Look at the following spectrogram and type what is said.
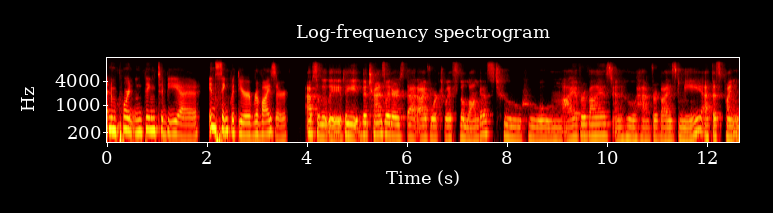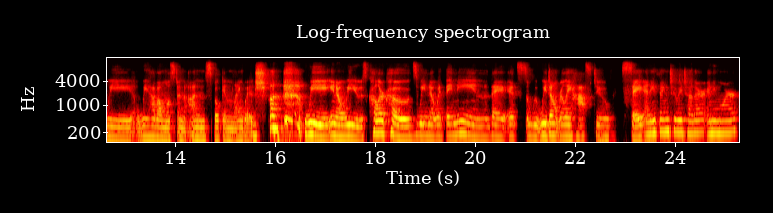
an important thing to be uh, in sync with your revisor. Absolutely. The the translators that i've worked with the longest who whom i have revised and who have revised me at this point we we have almost an unspoken language. We you know we use color codes. We know what they mean. They it's we don't really have to say anything to each other anymore.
